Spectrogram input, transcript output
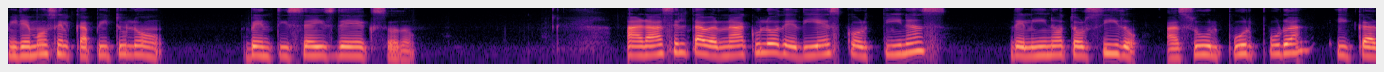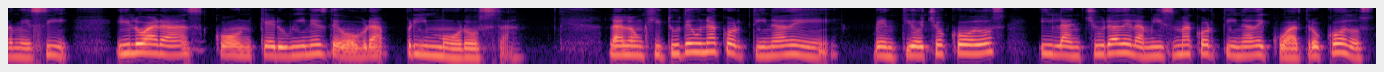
Miremos el capítulo 26 de Éxodo. Harás el tabernáculo de diez cortinas de lino torcido, azul, púrpura y carmesí, y lo harás con querubines de obra primorosa. La longitud de una cortina de 28 codos y la anchura de la misma cortina de cuatro codos.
